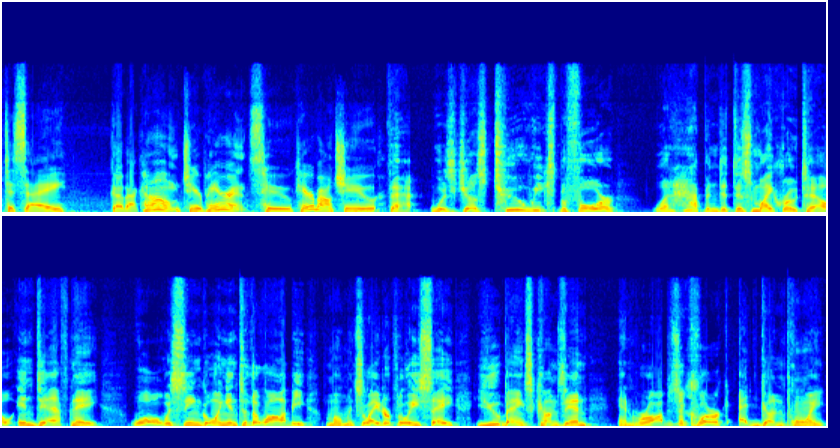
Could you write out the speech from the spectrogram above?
to say, go back home to your parents who care about you? That was just two weeks before what happened at this microtel in Daphne. Wall was seen going into the lobby. Moments later, police say Eubanks comes in and robs a clerk at gunpoint.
